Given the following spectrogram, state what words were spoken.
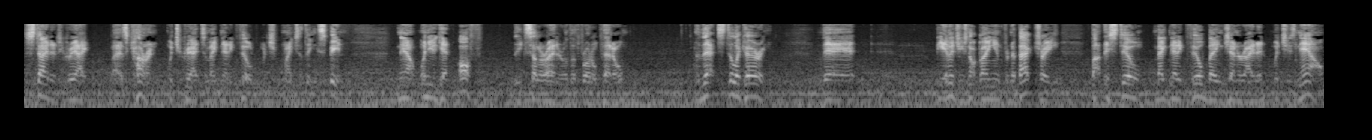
stator to create uh, as current, which creates a magnetic field, which makes the thing spin. Now, when you get off the accelerator or the throttle pedal, that's still occurring. There, the energy is not going in from the battery, but there's still magnetic field being generated, which is now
